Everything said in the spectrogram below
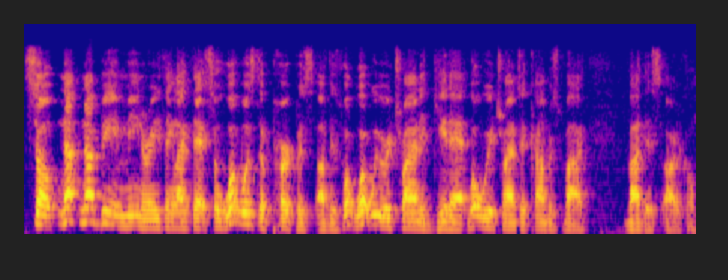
So, not not being mean or anything like that. So, what was the purpose of this? What what we were trying to get at? What we were trying to accomplish by by this article?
